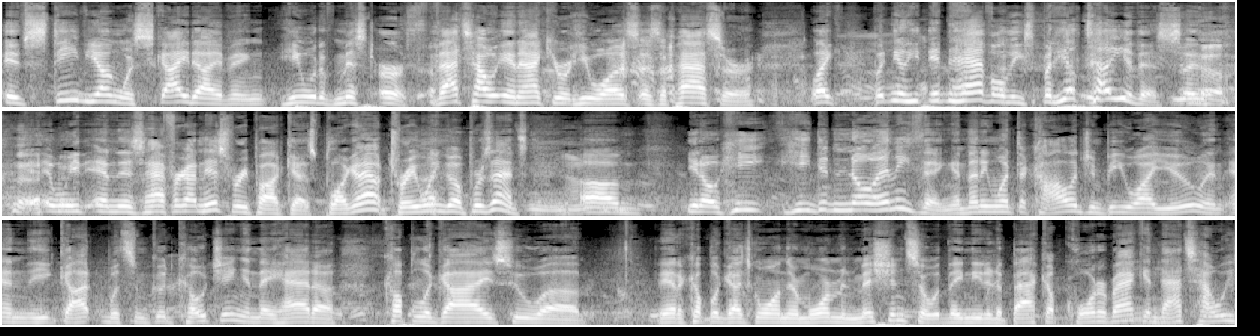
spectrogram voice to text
if Steve Young was skydiving, he would have missed Earth. That's how inaccurate he was as a passer. Like, but, you know, he didn't have all these, but he'll tell you this. And, and we, and this Half Forgotten History podcast, plug it out. Trey Wingo presents. Um, you know, he, he didn't know anything. And then he went to college in BYU and, and he got with some good coaching. And they had a couple of guys who, uh, they had a couple of guys go on their Mormon mission, so they needed a backup quarterback. And that's how he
